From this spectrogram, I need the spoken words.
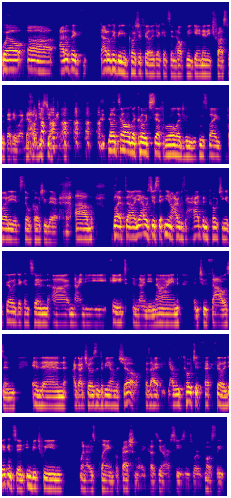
Well, uh, I don't think I don't think being a coach at Fairleigh Dickinson helped me gain any trust with anyone. No, I just don't tell the coach Seth Roland, who, who's my buddy and still coaching there. Um, but uh, yeah, it was just you know I was had been coaching at Fairleigh Dickinson uh, '98 and '99 and 2000, and then I got chosen to be on the show because I I would coach at Fairleigh Dickinson in between when I was playing professionally because you know our seasons were mostly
